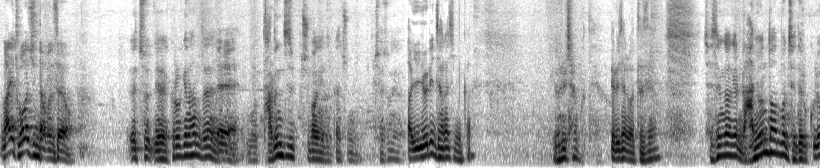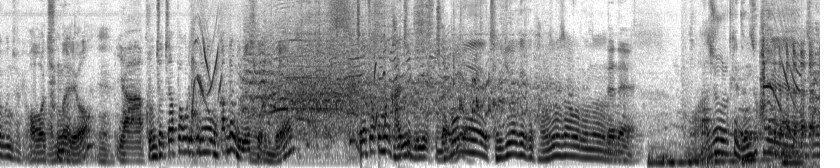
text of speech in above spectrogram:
많이 도와주신다면서요. 예, 저, 예, 그러긴 한데 네. 뭐 다른 집 주방이니까 좀 죄송해요. 아, 요리는 잘하십니까? 요리를 잘 못해요. 요리 잘 못하세요? 제 생각엔 라면도 한번 제대로 끓여본 적이 없어요. 어 정말요? 예. 야 그럼 저 짜파구리 끓이면 깜짝 놀라시겠는데? 제가 조금만 가르쳐 드리겠습니다. 저번에 제 기억에 그 방송상으로는 네네. 뭐 아주 그렇게 능숙하게 하신 건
